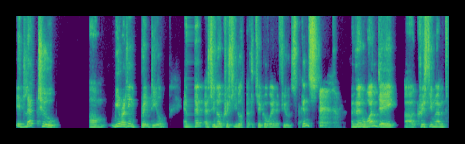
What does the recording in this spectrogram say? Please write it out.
it led to um, me writing a great deal. And then, as you know, Christine will have to take over in a few seconds. And then one day, uh, Christine went to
